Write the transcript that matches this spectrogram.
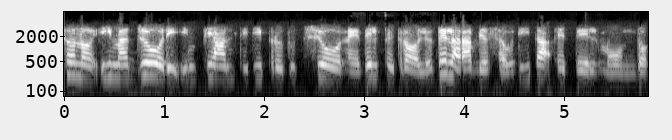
sono i maggiori impianti di produzione del petrolio dell'Arabia Saudita e del mondo.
